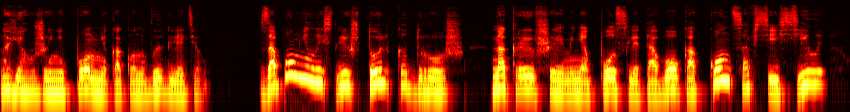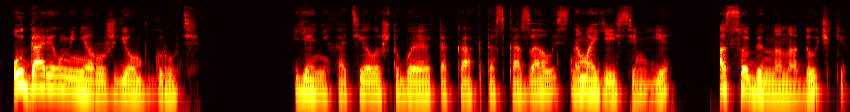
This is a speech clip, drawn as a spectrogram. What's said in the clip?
но я уже не помню, как он выглядел. Запомнилась лишь только дрожь, накрывшая меня после того, как он со всей силы ударил меня ружьем в грудь. Я не хотела, чтобы это как-то сказалось на моей семье, особенно на дочке,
